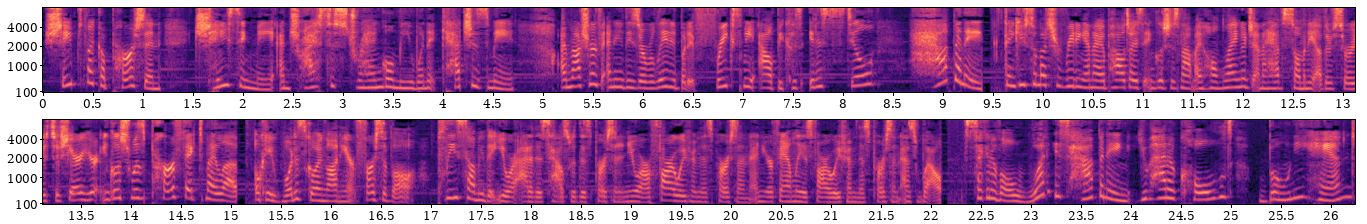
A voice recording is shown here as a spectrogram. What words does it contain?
shaped like a person chasing me and tries to strangle me when it catches me. I'm not sure if any of these are related, but it freaks me out because it is still happening? Thank you so much for reading, and I apologize. English is not my home language, and I have so many other stories to share. Your English was perfect, my love. Okay, what is going on here? First of all, please tell me that you are out of this house with this person and you are far away from this person, and your family is far away from this person as well. Second of all, what is happening? You had a cold, bony hand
